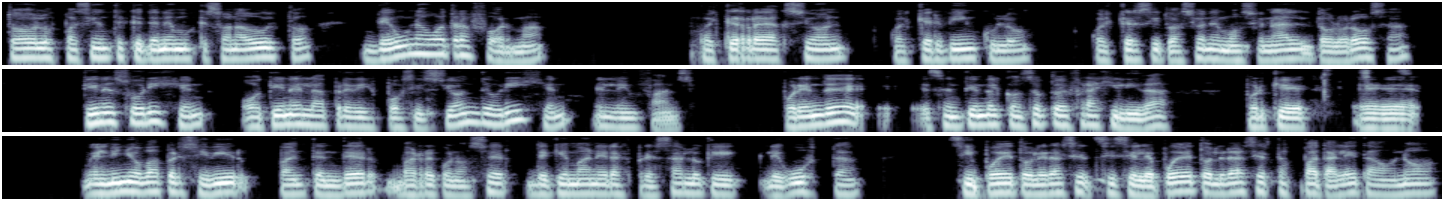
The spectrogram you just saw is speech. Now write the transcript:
todos los pacientes que tenemos que son adultos, de una u otra forma, cualquier reacción, cualquier vínculo, cualquier situación emocional dolorosa, tiene su origen o tiene la predisposición de origen en la infancia. Por ende, eh, se entiende el concepto de fragilidad, porque eh, el niño va a percibir, va a entender, va a reconocer de qué manera expresar lo que le gusta, si puede tolerar, si se le puede tolerar ciertas pataletas o no.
